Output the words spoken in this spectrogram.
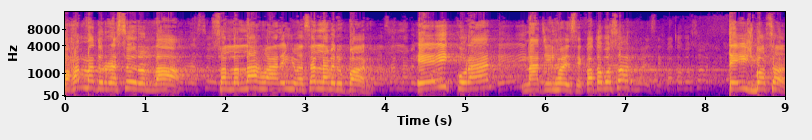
মোহাম্মদুর রসুল্লাহ সাল্লাহ আলহি ওয়াসাল্লামের উপর। এই কোরআন নাজিল হয়েছে কত বছর? তেইশ বছর।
